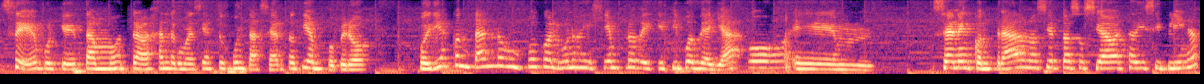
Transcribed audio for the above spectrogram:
sé, porque estamos trabajando, como decías tú, juntas hace harto tiempo, pero ¿podrías contarnos un poco algunos ejemplos de qué tipos de hallazgos em, se han encontrado, ¿no es cierto?, asociados a esta disciplina.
